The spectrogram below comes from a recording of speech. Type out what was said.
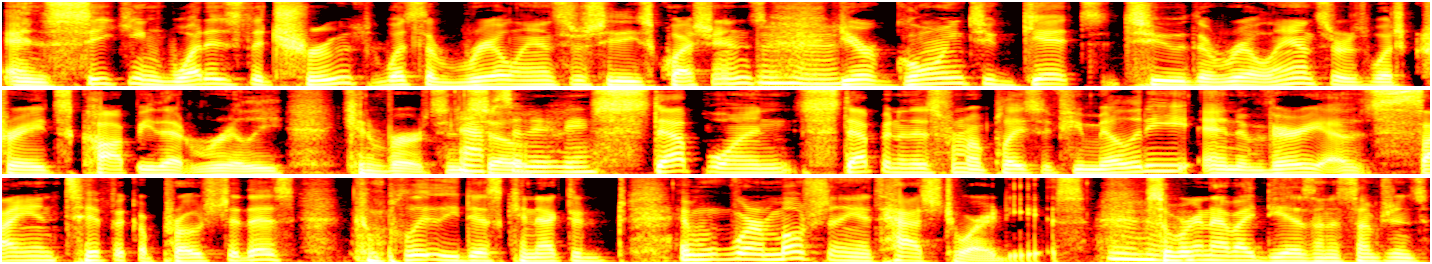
and seeking what is the truth what's the real answers to these questions you're going to get to the real answers which creates copy that really converts. And Absolutely. so step one step into this from a place of humility and a very uh, scientific approach to this completely disconnected and we're emotionally attached to our ideas. So we're going to have ideas and assumptions.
